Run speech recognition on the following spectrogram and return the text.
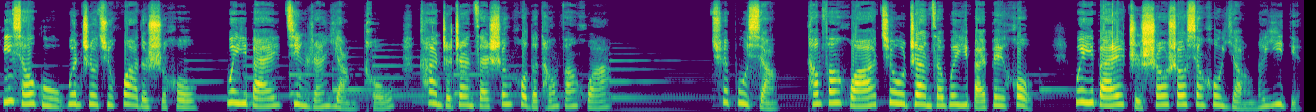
殷小谷问这句话的时候，魏一白竟然仰头看着站在身后的唐繁华，却不想唐繁华就站在魏一白背后，魏一白只稍稍向后仰了一点，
